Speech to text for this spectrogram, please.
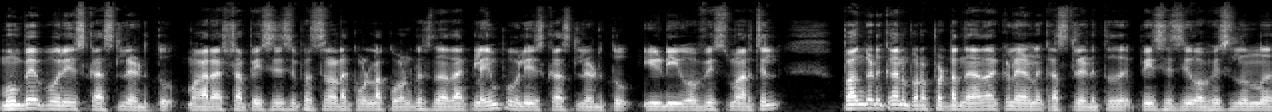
മുംബൈ പോലീസ് കസ്റ്റഡിയിലെടുത്തു. Maharashtra P C C president അടക്കമുള്ള കോൺഗ്രസ് നേതാക്കളെയും പോലീസ് കസ്റ്റഡിയിലെടുത്തു. ഇ ഡി ഓഫീസ് മാർച്ചിൽ പങ്കെടുക്കാൻ പുറപ്പെട്ട നേതാക്കളെയാണ് കസ്റ്റഡിയെടുത്തത് പി സി സി ഓഫീസിൽ നിന്ന്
